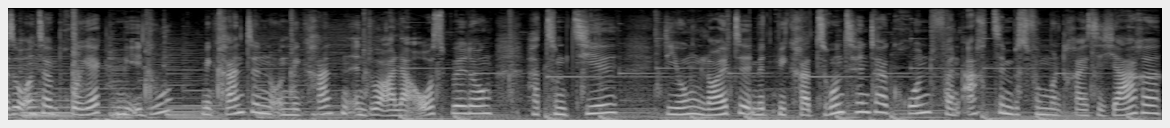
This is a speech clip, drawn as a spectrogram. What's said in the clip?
Also unser Projekt MiEdu, Migrantinnen und Migranten in dualer Ausbildung, hat zum Ziel, die jungen Leute mit Migrationshintergrund von 18 bis 35 Jahre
